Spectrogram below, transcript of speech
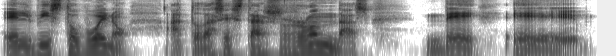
el visto bueno a todas estas rondas de eh,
